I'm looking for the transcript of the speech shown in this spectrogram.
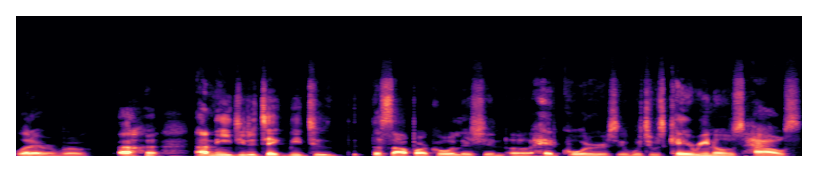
whatever, bro. Uh, I need you to take me to the South Park Coalition uh, headquarters, which was K-Rino's house.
